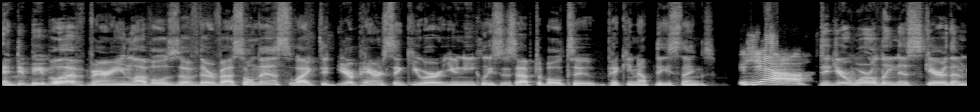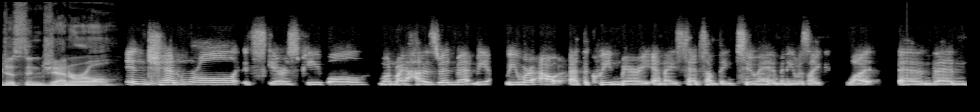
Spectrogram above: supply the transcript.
And do people have varying levels of their vesselness? Like, did your parents think you were uniquely susceptible to picking up these things? Yeah. Did your worldliness scare them just in general? In general, it scares people. When my husband met me, we were out at the Queen Mary and I said something to him and he was like, What? And then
